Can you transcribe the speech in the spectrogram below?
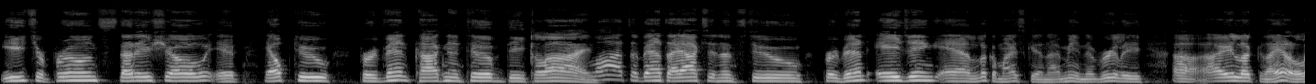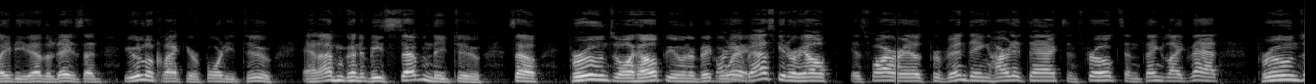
eat your prunes. Studies show it help to prevent cognitive decline. Lots of antioxidants to prevent aging and look at my skin. I mean, really, uh, I look, I had a lady the other day said, you look like you're 42 and I'm going to be 72. So prunes will help you in a big way. Cardiovascular health, as far as preventing heart attacks and strokes and things like that, prunes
